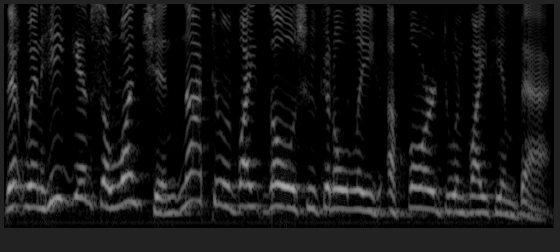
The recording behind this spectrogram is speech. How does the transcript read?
that when he gives a luncheon, not to invite those who could only afford to invite him back.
